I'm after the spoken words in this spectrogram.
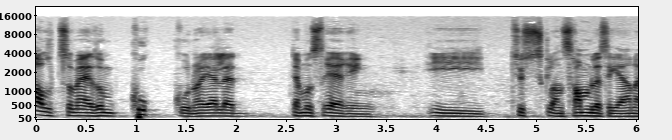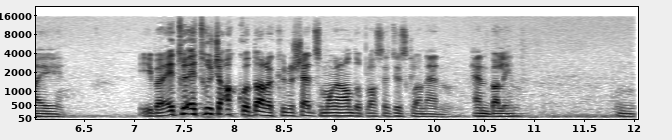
alt som er som ko-ko når det gjelder demonstrering i Tyskland, samler seg gjerne i jeg tror, jeg, tror, ikke akkurat da det kunne skjedd så mange andre plasser i Tyskland enn en Berlin. Mm.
